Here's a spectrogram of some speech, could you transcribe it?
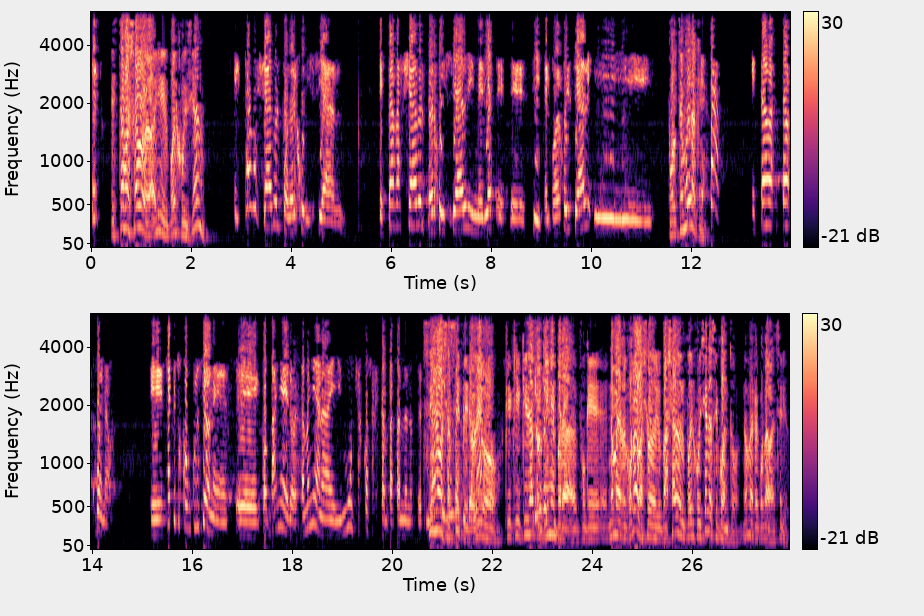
¿Está vallado ahí el Poder Judicial? Está vallado el Poder Judicial. Está vallado el Poder Judicial inmediato, este, sí, el Poder Judicial y... ¿Por temor a qué? Está, está, bueno, eh, saque sus conclusiones, eh, compañero. Esta mañana hay muchas cosas que están pasando en nuestra ciudad. Sí, no, ya sé, pero digo, ¿qué, qué, datos tienen para...? Porque no me recordaba yo del vallado del Poder Judicial hace cuánto. No me recordaba, en serio.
